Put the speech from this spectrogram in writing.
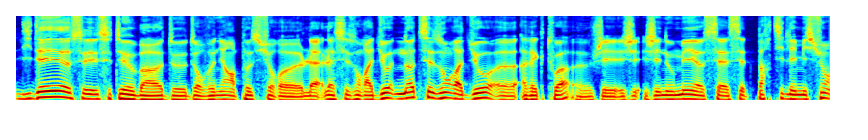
L'idée, c'était euh, bah, de, de revenir un peu sur euh, la, la saison radio, notre saison radio euh, avec toi. J'ai nommé ce- cette partie de l'émission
